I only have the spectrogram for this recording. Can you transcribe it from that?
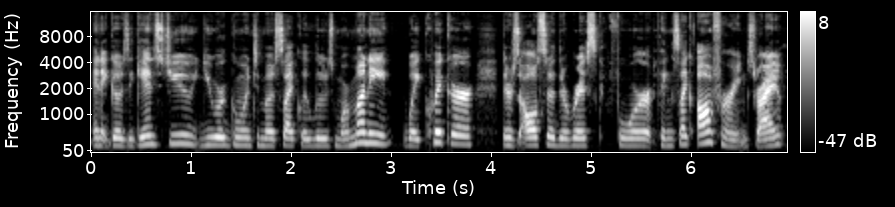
and it goes against you, you are going to most likely lose more money way quicker. There's also the risk for things like offerings, right?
